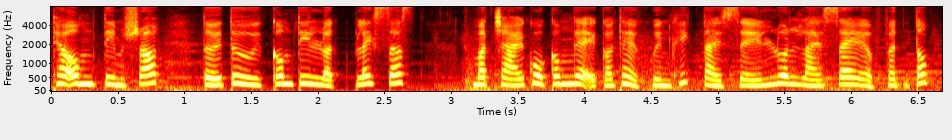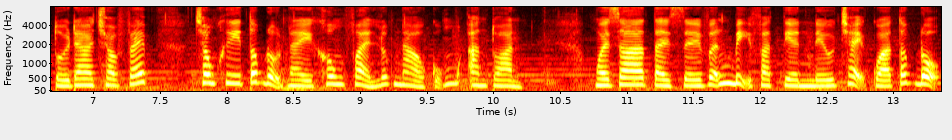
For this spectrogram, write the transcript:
Theo ông Tim Short, tới từ công ty luật Plexus, mặt trái của công nghệ có thể khuyến khích tài xế luôn lái xe ở vận tốc tối đa cho phép, trong khi tốc độ này không phải lúc nào cũng an toàn. Ngoài ra, tài xế vẫn bị phạt tiền nếu chạy quá tốc độ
